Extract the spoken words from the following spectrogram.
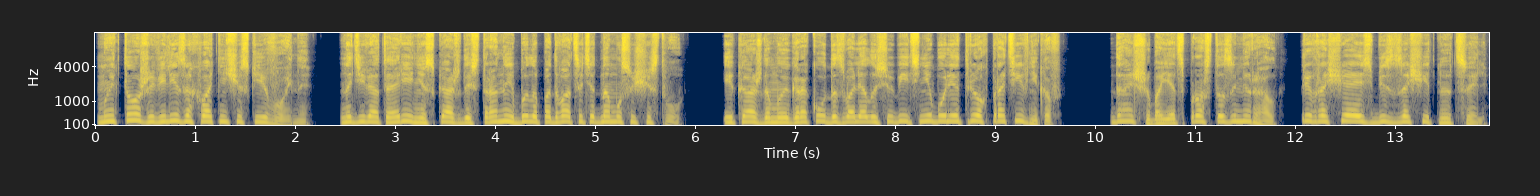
Мы тоже вели захватнические войны. На девятой арене с каждой стороны было по 21 существу, и каждому игроку дозволялось убить не более трех противников. Дальше боец просто замирал, превращаясь в беззащитную цель.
